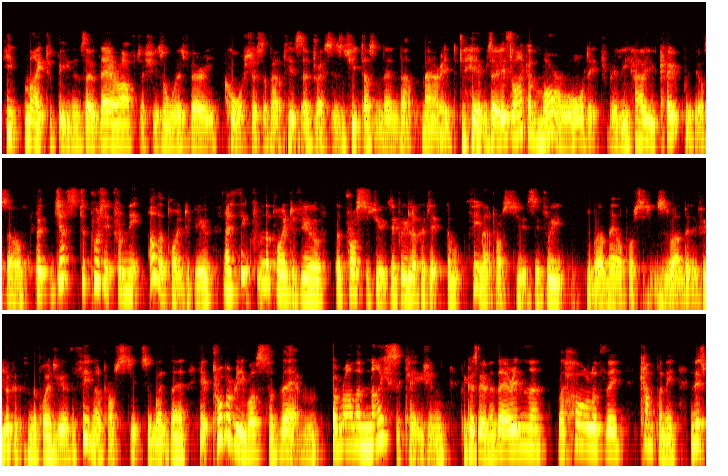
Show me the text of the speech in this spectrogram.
he might have been, and so thereafter she's always very cautious about his addresses, and she doesn't end up married to him. So it's like a moral audit, really, how you cope with yourself. But just to put it from the other point of view, I think from the point of view of the prostitutes, if we look at it, the female prostitutes, if we well, male prostitutes as well, but if we look at it from the point of view of the female prostitutes who went there, it probably was for them a rather nice occasion because you know, they're in the, the whole of the company. And it's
